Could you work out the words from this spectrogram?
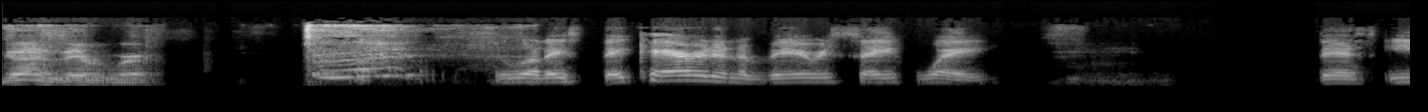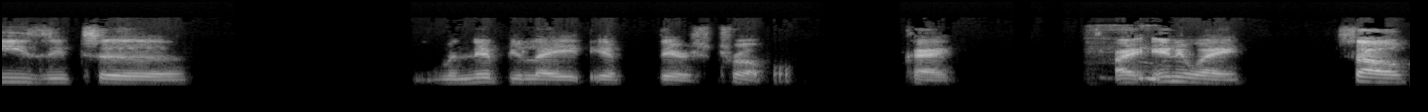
Guns everywhere. well, they they carry it in a very safe way. That's easy to manipulate if there's trouble. Okay. All right. Anyway, so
